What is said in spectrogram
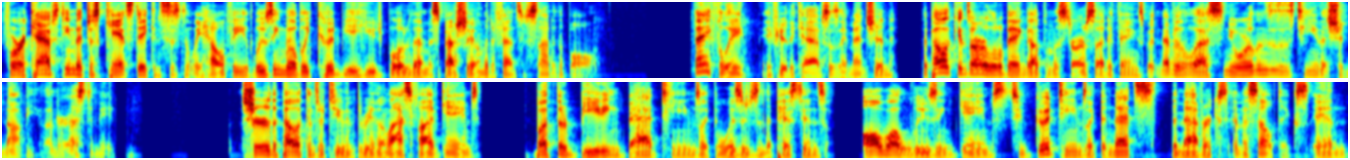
For a Cavs team that just can't stay consistently healthy, losing Mobley could be a huge blow to them, especially on the defensive side of the ball. Thankfully, if you're the Cavs, as I mentioned, the Pelicans are a little banged up on the star side of things, but nevertheless, New Orleans is a team that should not be underestimated. Sure, the Pelicans are 2 and 3 in their last 5 games, but they're beating bad teams like the Wizards and the Pistons, all while losing games to good teams like the Nets, the Mavericks, and the Celtics. And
